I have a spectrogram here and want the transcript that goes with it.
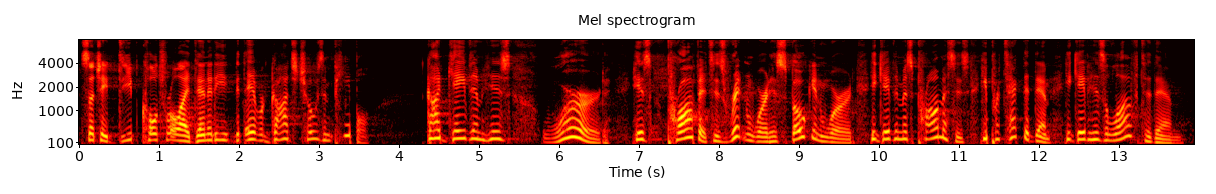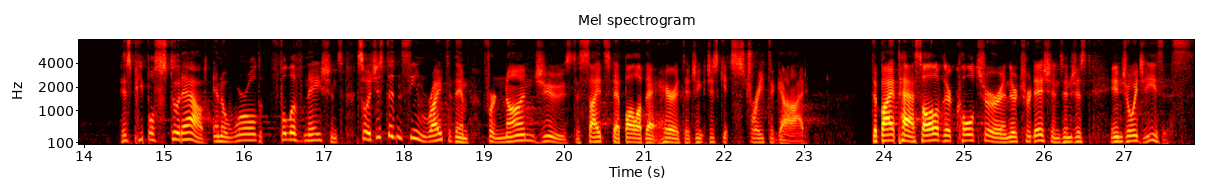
such a deep cultural identity, that they were God's chosen people. God gave them His word his prophets, his written word, his spoken word. He gave them his promises. He protected them. He gave his love to them. His people stood out in a world full of nations. So it just didn't seem right to them for non Jews to sidestep all of that heritage and just get straight to God, to bypass all of their culture and their traditions and just enjoy Jesus.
